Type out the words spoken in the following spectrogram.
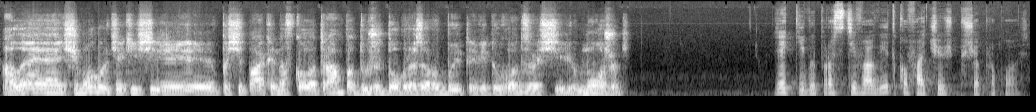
Але чи можуть якісь е, посіпаки навколо Трампа дуже добре заробити від угод з Росією? Можуть. Які ви про Стіва Віткофа чи ще про когось?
